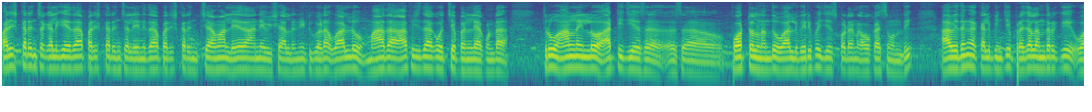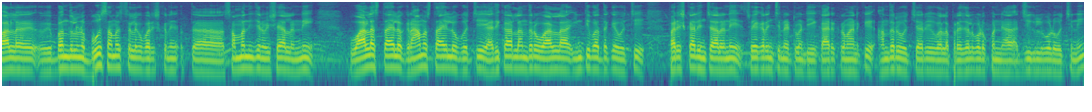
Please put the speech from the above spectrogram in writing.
పరిష్కరించగలిగేదా పరిష్కరించలేనిదా పరిష్కరించామా లేదా అనే విషయాలన్నిటి కూడా వాళ్ళు మా దా ఆఫీస్ దాకా వచ్చే పని లేకుండా త్రూ ఆన్లైన్లో ఆర్టీజీఎస్ పోర్టల్ నందు వాళ్ళు వెరిఫై చేసుకోవడానికి అవకాశం ఉంది. ఆ విధంగా కల్పించి ప్రజలందరికీ వాళ్ళ ఇబ్బందులను భూ సమస్యలకు పరిష్కరి సంబంధించిన విషయాలన్నీ వాళ్ళ స్థాయిలో గ్రామ స్థాయిలోకి వచ్చి అధికారులందరూ వాళ్ళ ఇంటి వద్దకే వచ్చి పరిష్కరించాలని స్వీకరించినటువంటి ఈ కార్యక్రమానికి అందరూ వచ్చారు. వాళ్ళ ప్రజలు కూడా కొన్ని అర్జీలు కూడా వచ్చినాయి.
